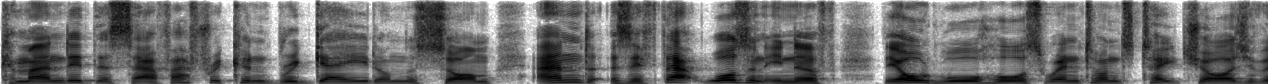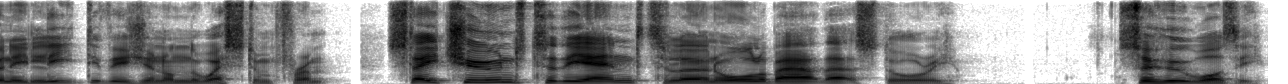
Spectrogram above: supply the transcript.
commanded the South African Brigade on the Somme, and, as if that wasn't enough, the old warhorse went on to take charge of an elite division on the Western Front. Stay tuned to the end to learn all about that story. So, who was he?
